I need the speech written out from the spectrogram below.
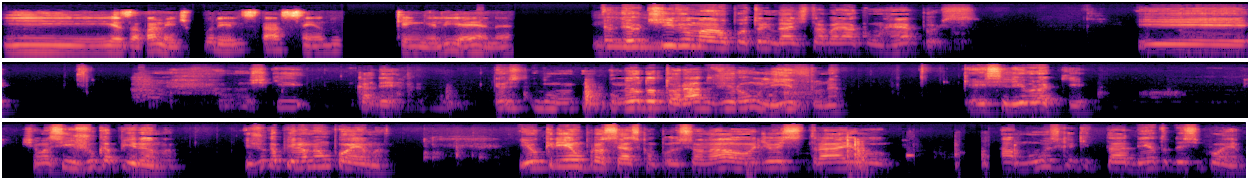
E exatamente por ele estar sendo quem ele é, né? E... Eu, eu, tive uma oportunidade de trabalhar com rappers e acho que cadê? Eu, o meu doutorado virou um livro, né? Que é esse livro aqui. Chama-se Juca Pirama. E Juca Pirama é um poema. E eu criei um processo composicional onde eu extraio a música que está dentro desse poema.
